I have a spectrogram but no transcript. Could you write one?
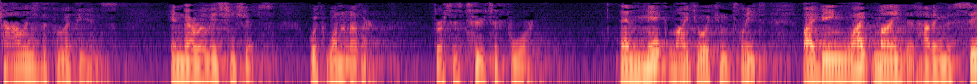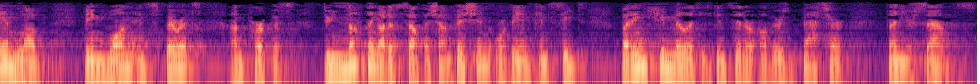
challenge the Philippians in their relationships with one another. Verses 2 to 4. Then make my joy complete by being like minded, having the same love, being one in spirit and purpose. Do nothing out of selfish ambition or vain conceit, but in humility to consider others better than yourselves.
